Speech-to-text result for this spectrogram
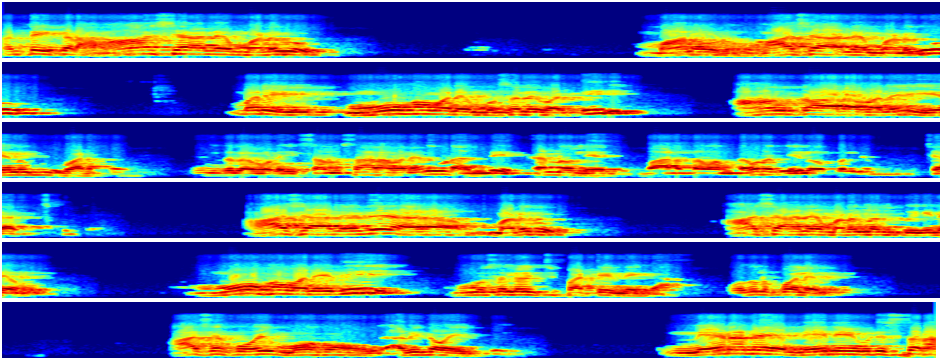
అంటే ఇక్కడ ఆశ అనే మడుగు మానవుడు ఆశ అనే మడుగు మరి మోహం అనే ముసలి బట్టి అహంకారం అనే ఏనుగు పడుతుంది. ఇందులో కూడా ఈ సంసారం అనేది కూడా అంది ఎక్కడో లేదు. భారతం అంతా కూడా దీలోపల్లి విచారించుకుంటాం. ఆశ అనేది మడుగు ఆశ అనే మడుగులకు దిగినాము మోహం అనేది ముసలి వచ్చి పట్టింది ఇక వదులుకోలేము ఆశ పోయి మోహం అధికమైపోయింది. నేననే నేనే విడిస్తాను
